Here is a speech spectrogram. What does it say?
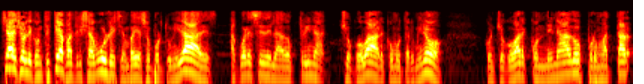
ya yo le contesté a Patricia Bullrich en varias oportunidades, acuérdese de la doctrina Chocobar, cómo terminó, con Chocobar condenado por matar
